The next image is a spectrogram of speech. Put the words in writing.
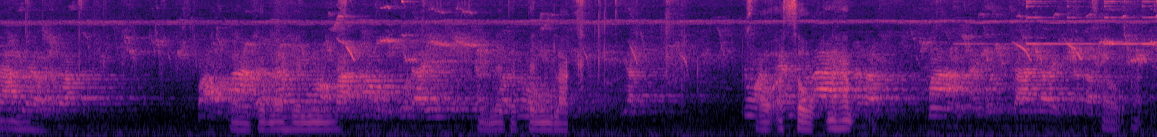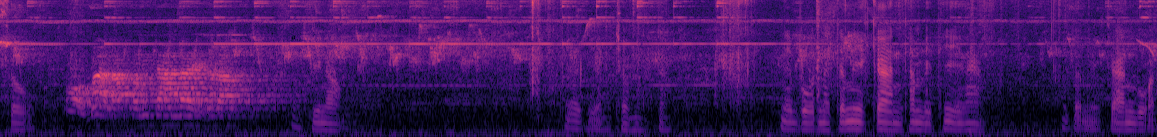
อ่าก็มาเห็น มันจะมาเห็นน่าจะเป็นหลักเสาอโศกนะครับเสาอโศกพี่น้องเพื่อเยี่ยมชมนะครับ ในโบสถ์น่าจะมีการทำพิธีนะครับ จะมีการบวช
